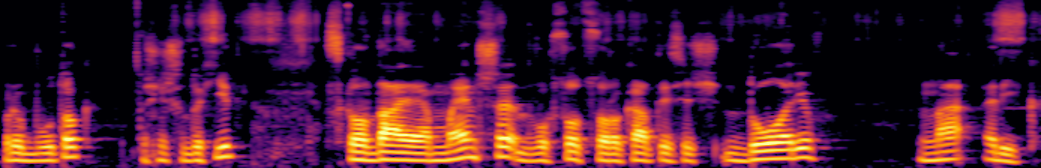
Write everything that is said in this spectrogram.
прибуток, точніше дохід, складає менше 240 тисяч доларів на рік.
